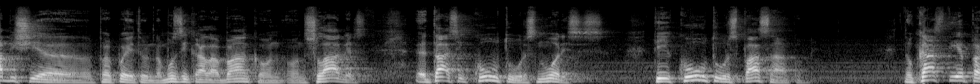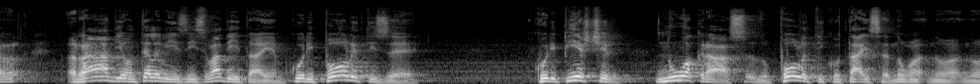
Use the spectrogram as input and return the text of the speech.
abi šie, par ko ir runa, muzikālā banka un, un šlāgers, tās ir kultūras norises. Tie ir kultūras pasākumi. Nu, kas tie par radio un televīzijas vadītājiem, kuri politizē, kuri piešķir nokrāsu, politiku taisa no, no, no,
